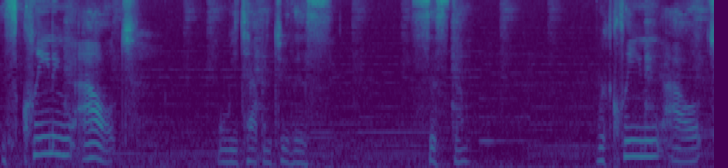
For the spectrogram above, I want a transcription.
It's cleaning out when we tap into this system. We're cleaning out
